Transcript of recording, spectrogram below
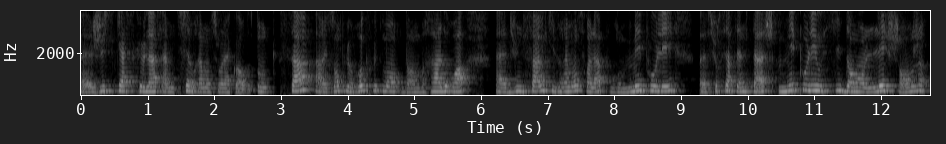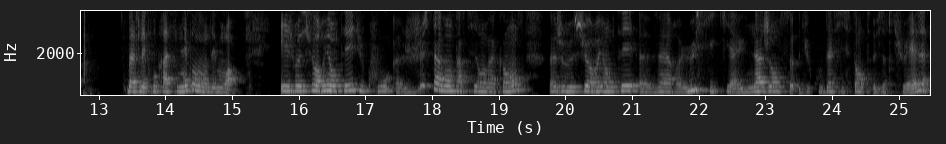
euh, jusqu'à ce que là, ça me tire vraiment sur la corde. Donc ça, par exemple, le recrutement d'un bras droit, d'une femme qui vraiment soit là pour m'épauler sur certaines tâches, m'épauler aussi dans l'échange, bah, je l'ai procrastiné pendant des mois. Et je me suis orientée, du coup, euh, juste avant de partir en vacances, euh, je me suis orientée euh, vers Lucie, qui a une agence, du coup, d'assistante virtuelle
